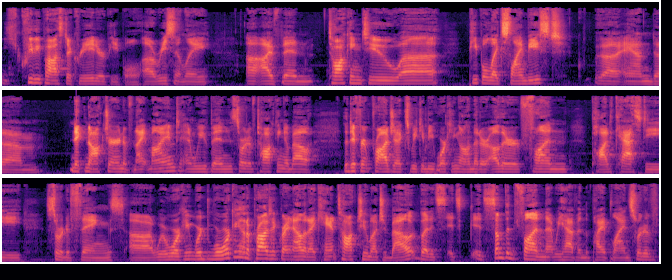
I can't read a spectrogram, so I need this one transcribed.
creepypasta creator people. Uh, recently, uh, I've been talking to uh, people like Slime Beast uh, and um, Nick Nocturne of Nightmind, and we've been sort of talking about the different projects we can be working on that are other fun podcasty sort of things. Uh, we're working we're, we're working on a project right now that I can't talk too much about, but it's it's it's something fun that we have in the pipeline. Sort of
